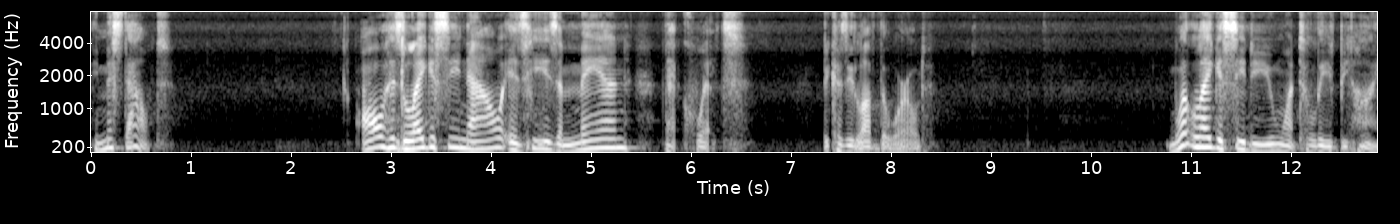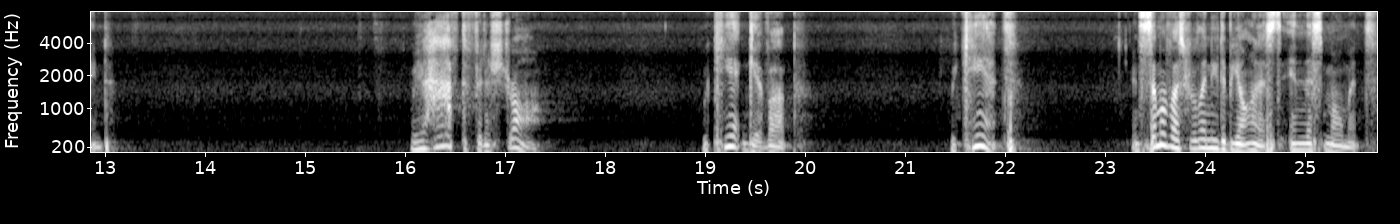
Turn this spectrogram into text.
He missed out. All his legacy now is he is a man that quit because he loved the world. What legacy do you want to leave behind? We have to finish strong. We can't give up. We can't. And some of us really need to be honest in this moment.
